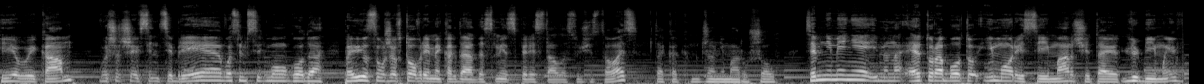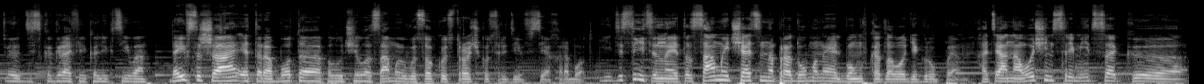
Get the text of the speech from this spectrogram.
Here We Come вышедший в сентябре 87 года, появился уже в то время, когда The Smiths перестала существовать, так как Джонни Мар ушел. Тем не менее, именно эту работу и Моррис, и Мар считают любимой в дискографии коллектива. Да и в США эта работа получила самую высокую строчку среди всех работ. И действительно, это самый тщательно продуманный альбом в каталоге группы. Хотя она очень стремится к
